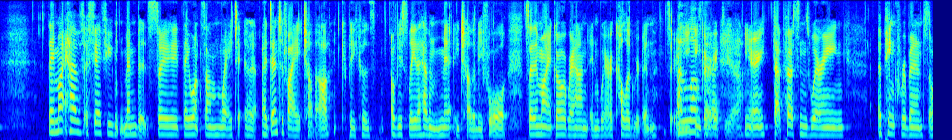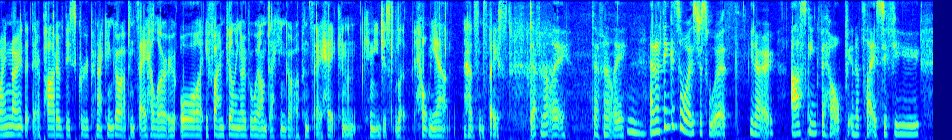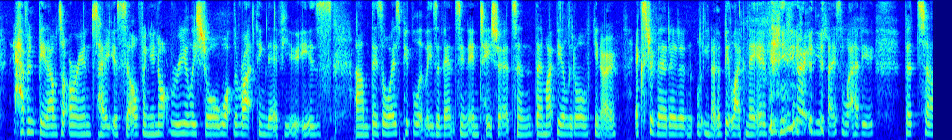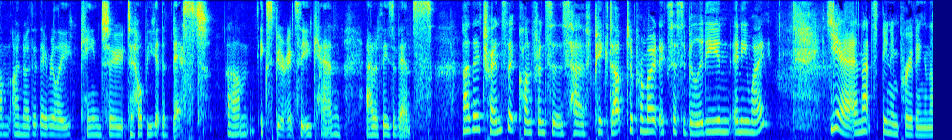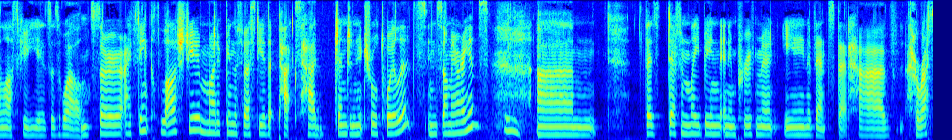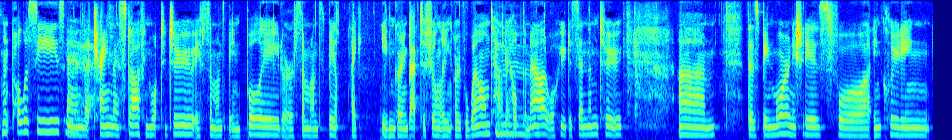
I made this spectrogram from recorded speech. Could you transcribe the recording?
they might have a fair few members, so they want some way to uh, identify each other because obviously they haven't met each other before. So they might go around and wear a coloured ribbon. So I you love can go, that idea. you know, that person's wearing a pink ribbon, so I know that they're part of this group, and I can go up and say hello. Or if I'm feeling overwhelmed, I can go up and say, "Hey, can can you just let, help me out? Have some space." Definitely. Definitely. And I think it's always just worth, you know, asking for help in a place if you haven't been able to orientate yourself and you're not really sure what the right thing there for you is. Um, there's always people at these events in, in t-shirts and they might be a little, you know, extroverted and, you know, a bit like me, you know, in your face and what have you. But um, I know that they're really keen to, to help you get the best um, experience that you can out of these events. Are there trends that conferences have picked up to promote accessibility in any way? Yeah, and that's been improving in the last few years as well. So I think last year might have been the first year that PAX had gender neutral toilets in some areas. Um, there's definitely been an improvement in events that have harassment policies and that train their staff in what to do if someone's been bullied or if someone's been like even going back to feeling overwhelmed, how to help them out or who to send them to. Um, there's been more initiatives for including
